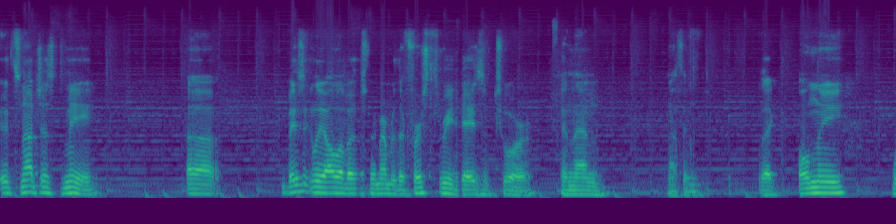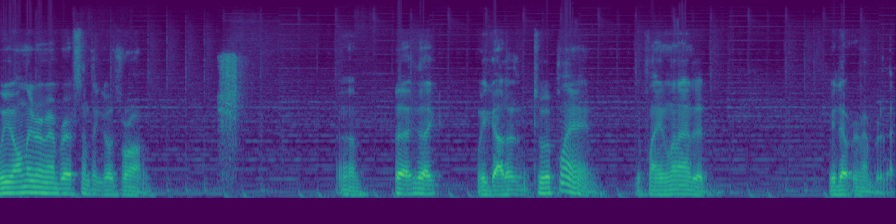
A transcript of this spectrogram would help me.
it's not just me uh, basically all of us remember the first three days of tour and then nothing like only we only remember if something goes wrong um, but like we got into a plane the plane landed. We don't remember that.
